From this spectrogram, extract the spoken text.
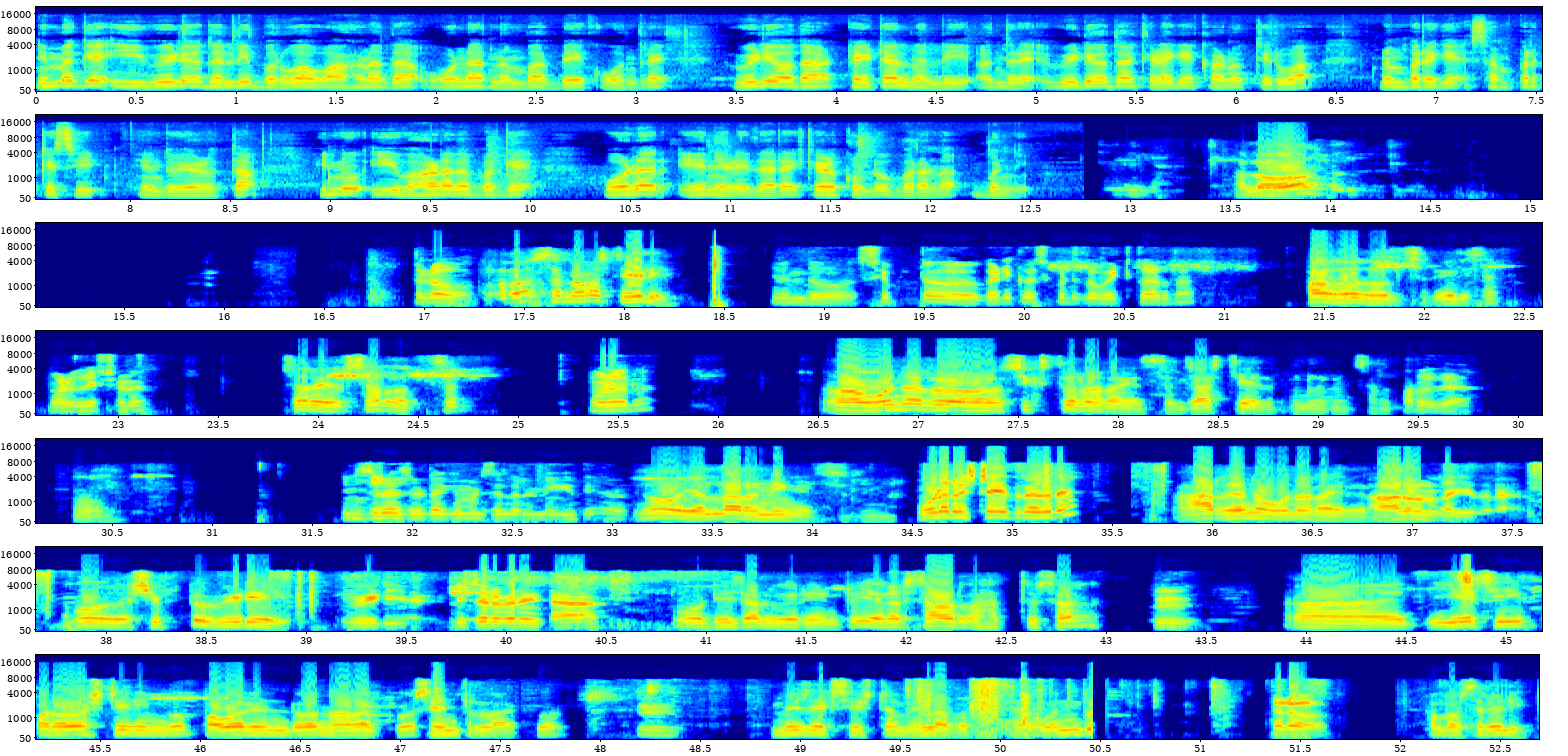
ನಿಮಗೆ ಈ ವಿಡಿಯೋದಲ್ಲಿ ಬರುವ ವಾಹನದ ಓನರ್ ನಂಬರ್ ಬೇಕು ಅಂದರೆ ವಿಡಿಯೋದ ಟೈಟಲ್ನಲ್ಲಿ ಅಂದರೆ ವಿಡಿಯೋದ ಕೆಳಗೆ ಕಾಣುತ್ತಿರುವ ನಂಬರಿಗೆ ಸಂಪರ್ಕಿಸಿ ಎಂದು ಹೇಳುತ್ತಾ ಇನ್ನು ಈ ವಾಹನದ ಬಗ್ಗೆ ಓನರ್ ಏನು ಹೇಳಿದ್ದಾರೆ ಕೇಳಿಕೊಂಡು ಬರೋಣ ಬನ್ನಿ. ಹಲೋ. ಹಲೋ. ಹಲೋ ಸರ್ ನಮಸ್ತೆ ಹೇಳಿ. ಒಂದು ಸ್ವಿಫ್ಟ್ ಗಾಡಿ ಕಳಿಸ್ಕೊಟ್ಟಿಲ್ಲ ವೈಟ್ ಕಲರ್ದು ಹೌದು ಹೌದು ಹೌದು ಸರ್ ಹೇಳಿ ಸರ್. ಮಾಡಲ್ ಎಷ್ಟಣ್ಣ ಸರ್ ಎರಡ್ ಸಾವಿರದ ಹತ್ತು sir. Owner owner six owner ಆಗಿದೆ ಸರ್ ಜಾಸ್ತಿ ಆಗಿದೆ ಓನರ್ ಸ್ವಲ್ಪ. ಹೌದಾ? ಹ್ಮ್. ಇನ್ಸೂರೆನ್ಸ್ ಡಾಕ್ಯುಮೆಂಟ್ಸ್ ಎಲ್ಲ ರನ್ನಿಂಗ್ ಇದೆಯಾ? ನೋ ಎಲ್ಲ ರನ್ನಿಂಗ್ ಐತೆ ಸರ್. ಓನರ್ ಎಷ್ಟಾಗಿದ್ರೆ ಅಂದ್ರೆ? ಆರು ಜನ ಓನರ್ ಆಗಿದ್ದಾರೆ. ಆರು ಓನರ್ ಆಗಿದ್ದಾರೆ. ಹ್ಞೂ Swift V D I VD diesel ವೇರಿಯಂಟಾ ಹ್ಞೂ ಡೀಸೆಲ್ ವೇರಿಯಂಟ್ ಎರಡ್ ಸಾವಿರದ ಹತ್ತು sir. Hmm. A C power steering power window ನಾಲ್ಕು ಸೆಂಟ್ರಲ್ ಲಾಕು ಮ್ಯೂಸಿಕ್ ಸಿಸ್ಟಮ್ ಎಲ್ಲ ಬರುತ್ತೆ ಸರ್. ಒಂದು ಹಲೋ ಹಲೋ ಸರ್ ಹೇಳಿ.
